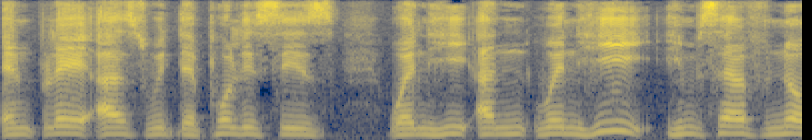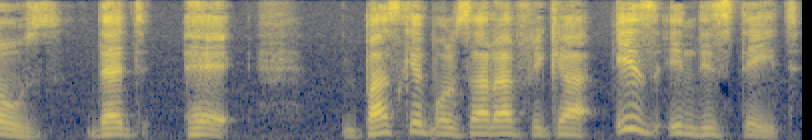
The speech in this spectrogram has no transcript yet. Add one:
and play us with the policies when he and when he himself knows that uh, basketball South Africa is in this state.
